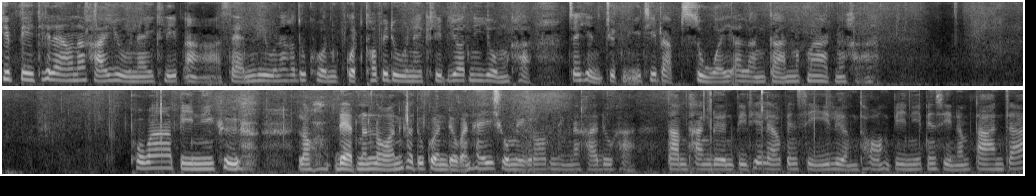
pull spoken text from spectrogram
คลิปปีที่แล้วนะคะ อยู่ในคลิปอ่าแสนวิวนะคะ ทุกคนกดเข้าไปดูในคลิปยอดนิยมค่ะ จะเห็นจุดนี้ที่แบบสวยอลังการมาก ๆนะคะ เพราะว่าปีนี้คือเราแดดมันร้อนค่ะทุกคนเดี๋ยววันให้ชมอีกรอบหนึ่งนะคะ ดูค่ะ ตามทางเดินปีที่แล้วเป็นสีเหลืองทอง ปีนี้เป็นสีน้ำตาลจ้า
